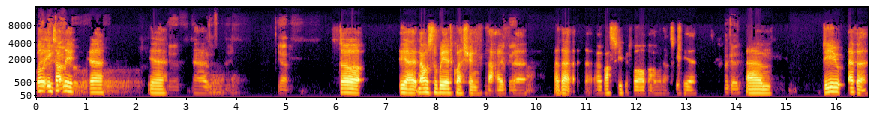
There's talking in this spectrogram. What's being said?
Well, Maybe they exactly. don't, Yeah. Yeah. Yeah. Um, Yeah. so, yeah, now's the weird question that I've Okay. uh, that, that I've asked you before, but I want to ask you here. Okay. Um, do you ever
